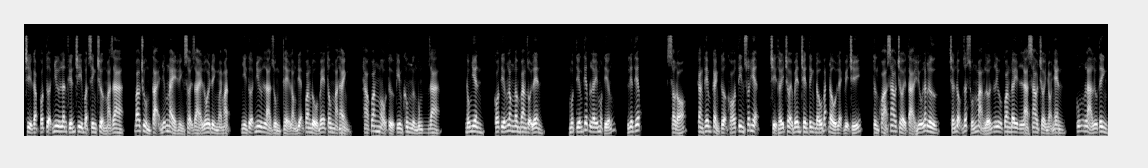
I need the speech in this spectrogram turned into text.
Chỉ gặp có tựa như lân phiến chi vật sinh trưởng mà ra, bao trùm tại những này hình sợi dài lôi đỉnh ngoài mặt, nhìn tựa như là dùng thể lỏng điện quang đổ bê tông mà thành, hào quang màu tử kim không ngừng bung ra. Đông nhiên, có tiếng long ngâm vang dội lên. Một tiếng tiếp lấy một tiếng, liên tiếp. Sau đó, càng thêm cảnh tượng khó tin xuất hiện, chỉ thấy trời bên trên tinh đấu bắt đầu lệnh vị trí, từng khỏa sao trời tả hữu lắc lư, chấn động rất xuống mảng lớn, lưu quang đây là sao trời nhỏ nhen, cũng là lưu tinh.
